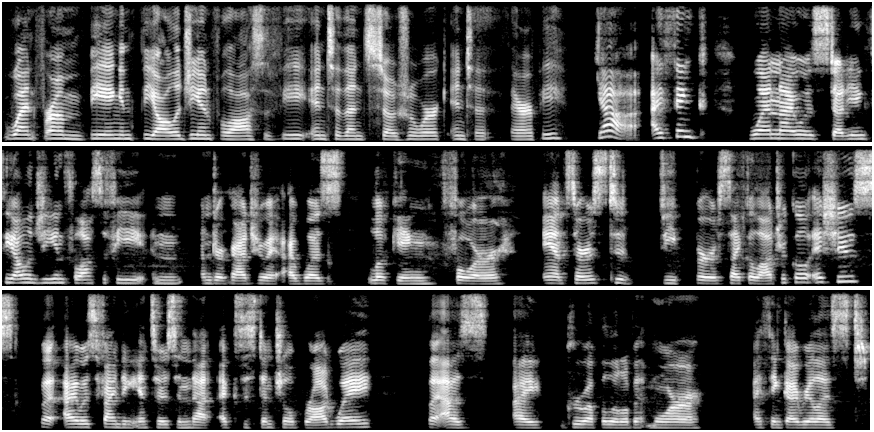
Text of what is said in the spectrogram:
went from being in theology and philosophy into then social work into therapy? Yeah, I think when I was studying theology and philosophy in undergraduate, I was looking for answers to deeper psychological issues, but I was finding answers in that existential broad way. But as I grew up a little bit more, I think I realized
